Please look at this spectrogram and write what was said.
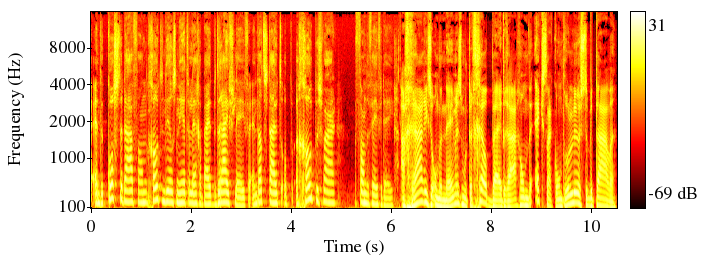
en de kosten daarvan grotendeels neer te leggen bij het bedrijfsleven. En dat stuit op een groot bezwaar van de VVD. Agrarische ondernemers moeten geld bijdragen om de extra controleurs te betalen.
